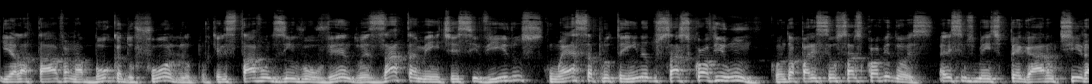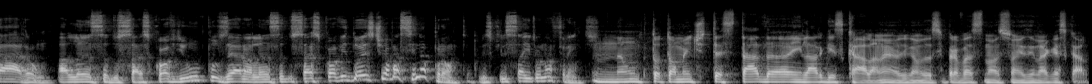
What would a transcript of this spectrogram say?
e ela estava na boca do forno porque eles estavam desenvolvendo exatamente esse vírus com essa proteína do SARS-CoV-1, quando apareceu o SARS-CoV-2. Eles simplesmente pegaram, tiraram a lança do SARS-CoV-1, puseram a lança do SARS-CoV-2 e tinha a vacina pronta. Por isso que eles saíram na frente. Não totalmente testada em larga escala, né? Digamos assim, para vacinações em larga escala.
